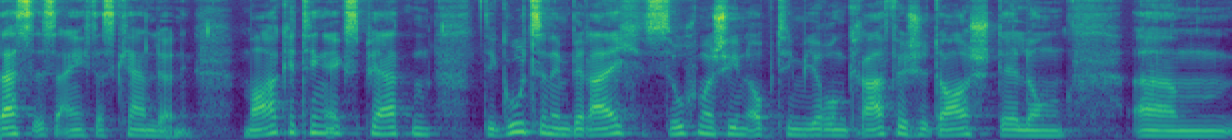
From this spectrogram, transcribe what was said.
Das ist eigentlich das Kernlearning. Marketing-Experten, die gut sind im Bereich Suchmaschinenoptimierung, grafische Darstellung, ähm,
